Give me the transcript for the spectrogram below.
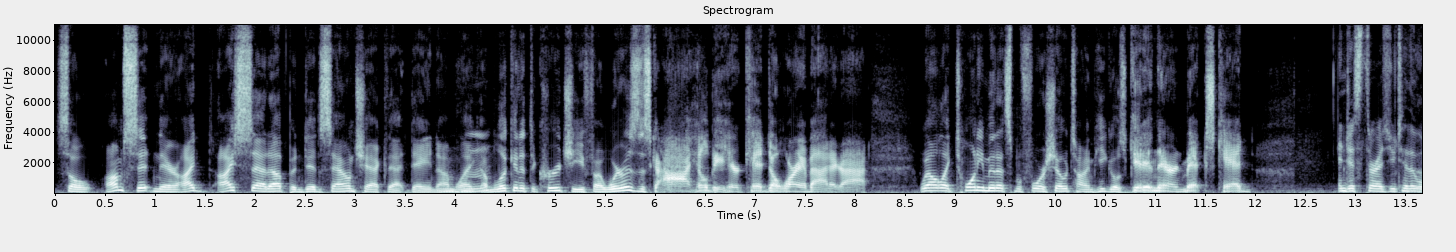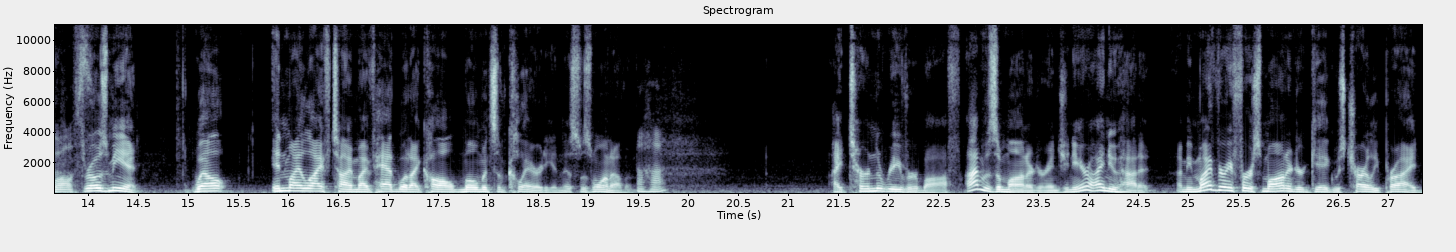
So I'm sitting there. I I set up and did sound check that day, and I'm like, I'm looking at the crew chief. Uh, Where is this guy? Ah, he'll be here, kid. Don't worry about it. Ah. Well, like 20 minutes before showtime, he goes, "Get in there and mix, kid." And just throws you to the wolves. Throws me in. Well, in my lifetime, I've had what I call moments of clarity, and this was one of them. Uh huh. I turned the reverb off. I was a monitor engineer. I knew how to. I mean, my very first monitor gig was Charley Pride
